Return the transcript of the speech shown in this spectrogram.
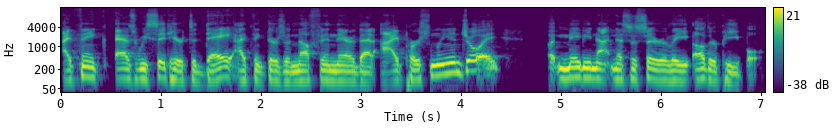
I think as we sit here today, I think there's enough in there that I personally enjoy, but maybe not necessarily other people.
